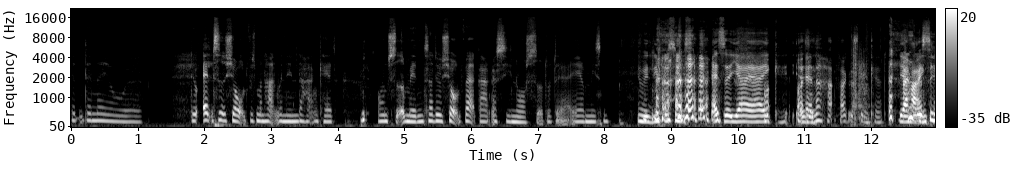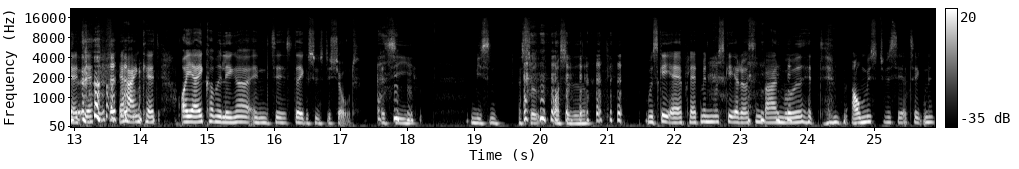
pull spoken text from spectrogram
Den, den er jo... Øh, det er jo altid sjovt, hvis man har en veninde, der har en kat, og hun sidder med den, så er det jo sjovt hver gang at sige, når sidder du der, er jeg missen? Jamen lige præcis. Altså, jeg er ikke... Og, altså, Anna har faktisk en kat. Jeg har en kat, ja. Jeg har en kat, og jeg er ikke kommet længere end til stadig synes, det er sjovt at sige, missen er sød, og så videre. Måske er jeg plat, men måske er det også sådan bare en måde at øh, afmystificere tingene.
